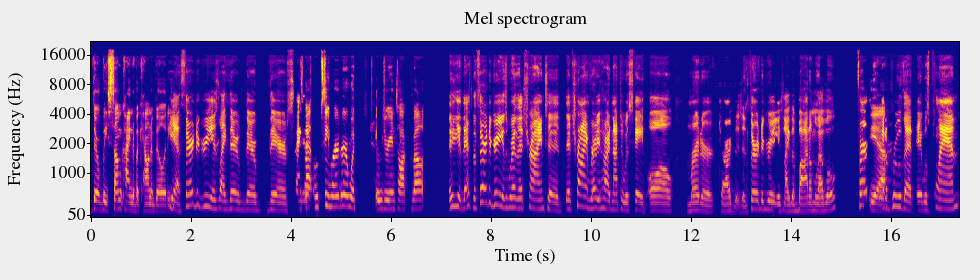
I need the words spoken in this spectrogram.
there'll be some kind of accountability. Yeah, third degree is like their their their. Is that oopsie murder, which Adrienne talked about? Uh, yeah, that's the third degree is where they're trying to they're trying very hard not to escape all murder charges. And third degree is like the bottom level. First, yeah. you got to prove that it was planned,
